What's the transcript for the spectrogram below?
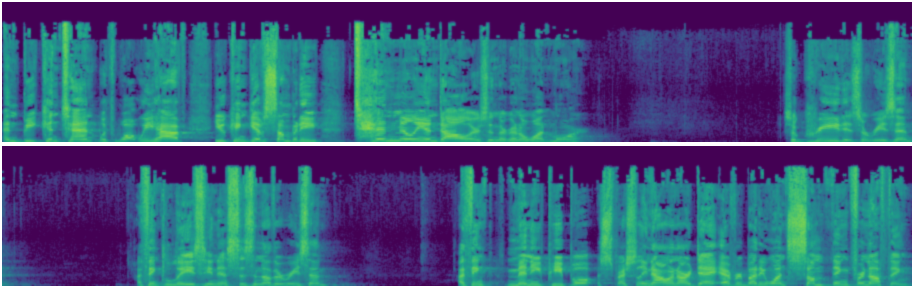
and be content with what we have. You can give somebody $10 million and they're to want more. So, greed is a reason. I think laziness is another reason. I think many people, especially now in our day, everybody wants something for nothing,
